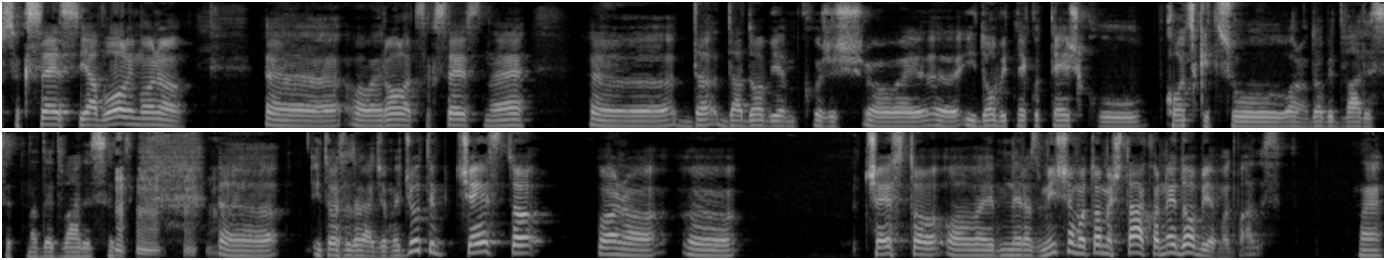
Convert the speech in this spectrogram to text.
success, ja volim ono, ovaj, roll success, ne, da, da dobijem kužiš ovaj, i dobiti neku tešku kockicu, ono, dobiti 20 na D20 i to se događa. Međutim, često ono, često ovaj, ne razmišljamo o tome šta ako ne dobijemo 20. Ne?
